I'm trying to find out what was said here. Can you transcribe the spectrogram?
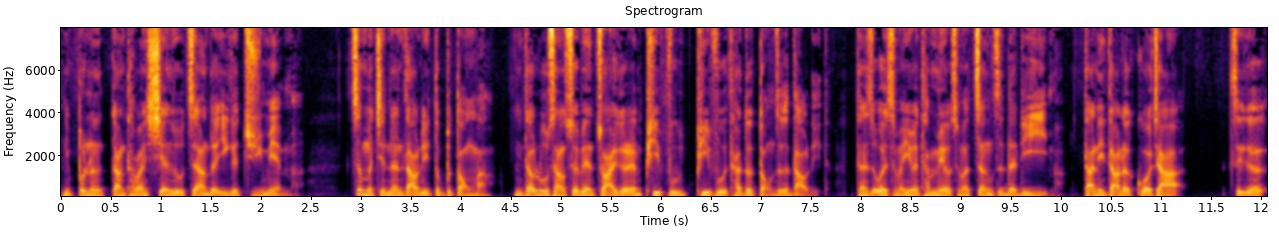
你不能让台湾陷入这样的一个局面吗？这么简单的道理都不懂吗？你到路上随便抓一个人，匹夫匹夫，他都懂这个道理的。但是为什么？因为他没有什么政治的利益嘛。当你到了国家这个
